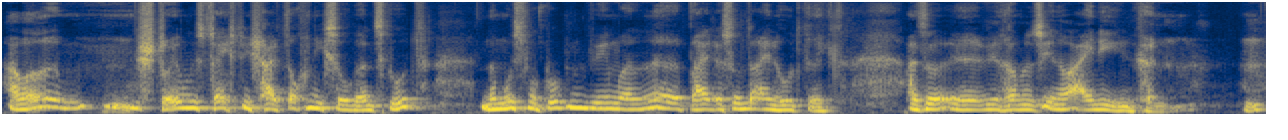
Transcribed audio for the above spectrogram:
aber ähm, strömungstechnisch halt doch nicht so ganz gut, dann muss man gucken, wie man äh, beides unter einen Hut kriegt. Also äh, wir haben uns immer einigen können. Hm?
